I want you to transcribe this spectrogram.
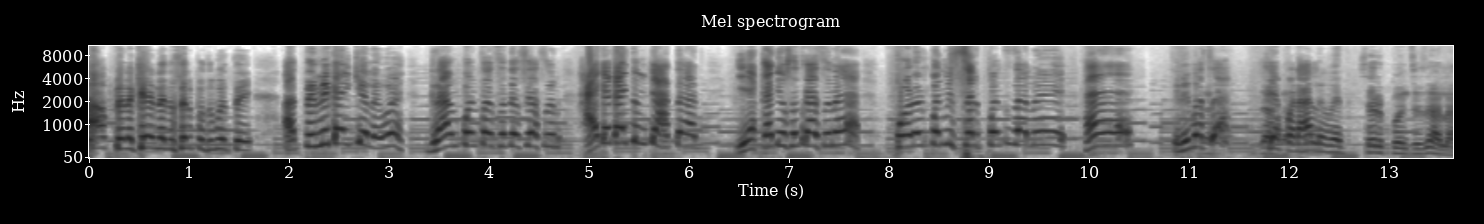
आपल्याला खेळण्याचं सरपंच बोलतोय आता तुम्ही काय केलं व ग्रामपंचायत सदस्य असून हाय का काय तुमच्या हातात? एका दिवसात काय असं ना? पडून पण मी सरपंच झालोय. हा? तुम्ही बसा. ते पण हलवत सरपंच झाला.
